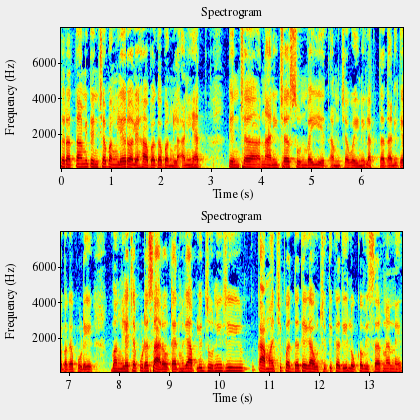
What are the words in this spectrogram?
तर आता आम्ही त्यांच्या बंगल्यावर आले हा बघा बंगला आणि ह्यात त्यांच्या नानीच्या सुनबाई आहेत आमच्या वहिनी लागतात. आणि ते बघा पुढे बंगल्याच्या पुढं सारवत आहेत म्हणजे आपली जुनी जी कामाची पद्धत आहे गावची ती कधी लोक विसरणार नाहीत.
